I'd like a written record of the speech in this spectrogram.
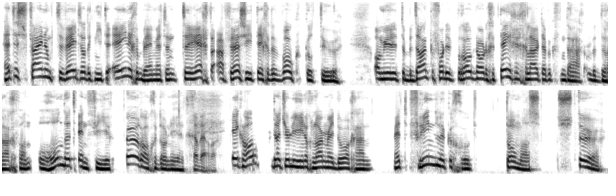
Het is fijn om te weten dat ik niet de enige ben met een terechte aversie tegen de woke-cultuur. Om jullie te bedanken voor dit broodnodige tegengeluid heb ik vandaag een bedrag van 104 euro gedoneerd. Geweldig. Ik hoop dat jullie hier nog lang mee doorgaan. Met vriendelijke groet, Thomas Steur.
